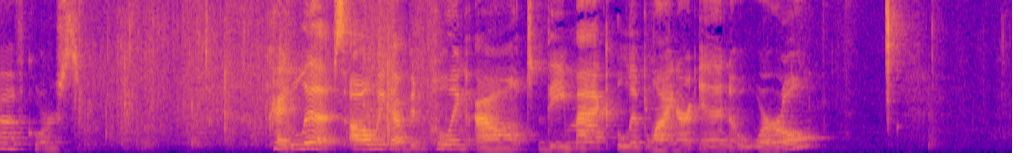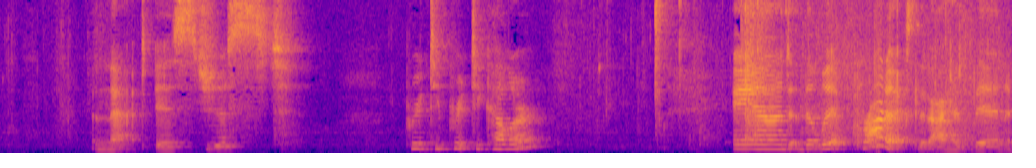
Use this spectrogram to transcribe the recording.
Of course. Okay, lips. All week I've been pulling out the MAC lip liner in Whirl. And that is just pretty, pretty color. And the lip products that I have been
